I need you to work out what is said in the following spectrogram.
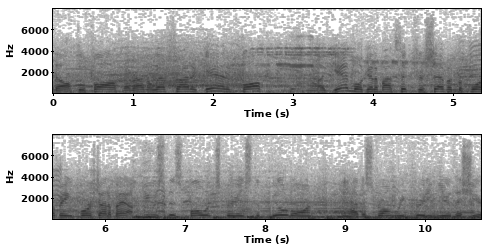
Hand off to Faulk around the left side again, and Faulk again will get about six or seven before being forced out of bounds. Use this bowl experience to build on and have a strong recruiting year this year.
